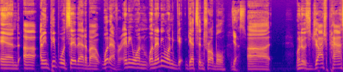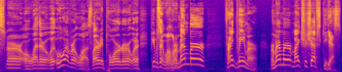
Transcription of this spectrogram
And uh, I mean, people would say that about whatever anyone when anyone ge- gets in trouble. Yes. Uh, when it was Josh Pastner or whether it was, whoever it was, Larry Porter or whatever, people say, "Well, remember Frank Beamer? Remember Mike Krzyzewski?" Yes.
